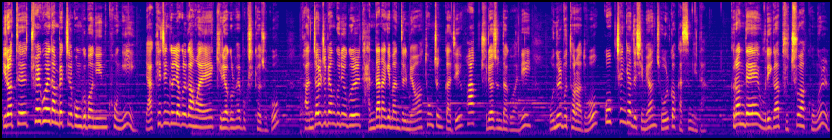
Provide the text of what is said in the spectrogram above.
이렇듯 최고의 단백질 공급원인 콩이 약해진 근력을 강화해 기력을 회복시켜주고 관절 주변 근육을 단단하게 만들며 통증까지 확 줄여준다고 하니 오늘부터라도 꼭 챙겨 드시면 좋을 것 같습니다. 그런데 우리가 부추와 콩을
